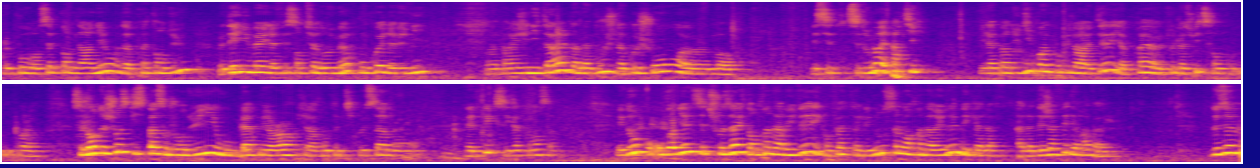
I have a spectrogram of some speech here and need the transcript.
le pauvre, en septembre dernier, on a prétendu, le Daily Mail a fait sortir une rumeur comme quoi il avait mis un appareil génital dans la bouche d'un cochon euh, mort. Et cet humeur est parti. Il a perdu 10 points de popularité et après, euh, toute la suite, sans, voilà. Ce genre de choses qui se passent aujourd'hui, ou Black Mirror qui raconte un petit peu ça dans Netflix, c'est exactement ça. Et donc, on voit bien que cette chose-là est en train d'arriver et qu'en fait, elle est non seulement en train d'arriver, mais qu'elle a, déjà fait des ravages. Deuxième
